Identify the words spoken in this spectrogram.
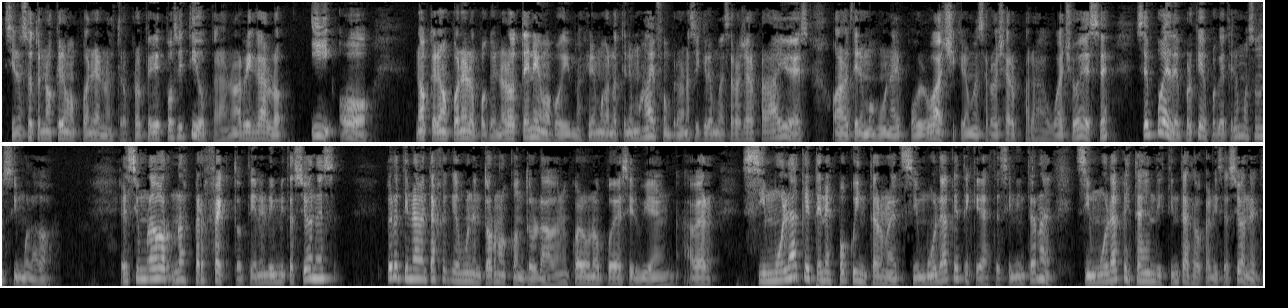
Si nosotros no queremos poner nuestro propio dispositivo para no arriesgarlo y o no queremos ponerlo porque no lo tenemos, porque imaginemos que no tenemos iPhone, pero aún así queremos desarrollar para iOS, o no tenemos un Apple Watch y queremos desarrollar para WatchOS, se puede. ¿Por qué? Porque tenemos un simulador. El simulador no es perfecto, tiene limitaciones, pero tiene la ventaja que es un entorno controlado, en el cual uno puede decir bien, a ver, simula que tenés poco internet, simula que te quedaste sin internet, simula que estás en distintas localizaciones,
